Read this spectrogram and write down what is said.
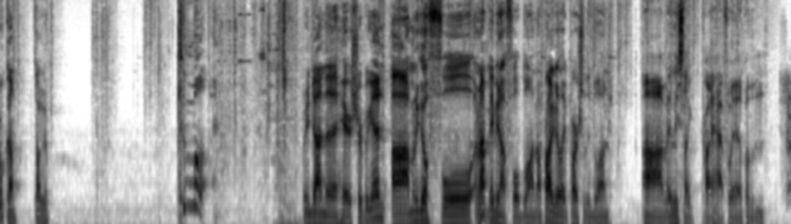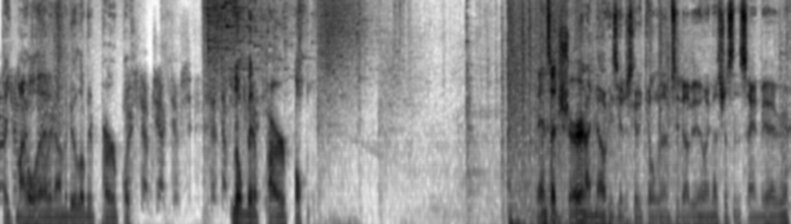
It'll come. It's all good. Come on. You dye the hair strip again, uh, I'm gonna go full. Not maybe not full blonde. I'll probably go like partially blonde. Um, at least like probably halfway up on like my whole head, and I'm gonna do a little bit of purple. A little bit of purple. Dan said sure, and I know he's just gonna kill him with MCW. Like that's just insane behavior.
